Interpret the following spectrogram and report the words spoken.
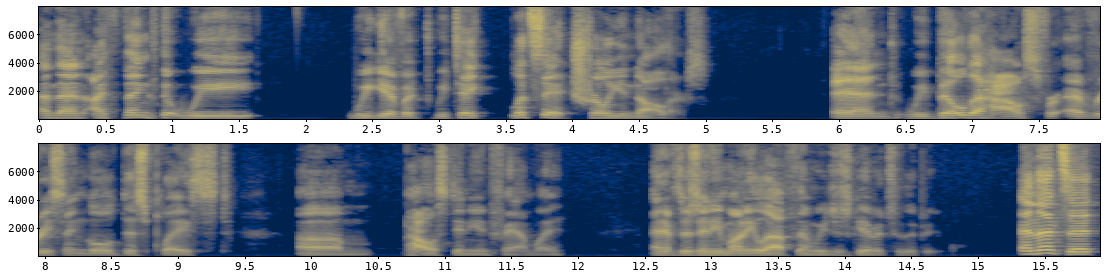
and then i think that we we give it we take let's say a trillion dollars and we build a house for every single displaced um, palestinian family and if there's any money left then we just give it to the people and that's it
